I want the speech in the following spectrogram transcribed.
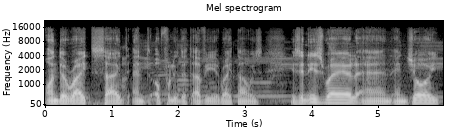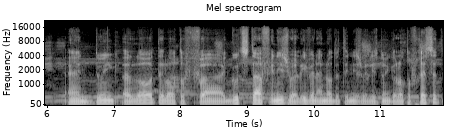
on the right side. And hopefully that Avi right now is, is in Israel and enjoy and doing a lot, a lot of uh, good stuff in Israel. Even I know that in Israel is doing a lot of chesed.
